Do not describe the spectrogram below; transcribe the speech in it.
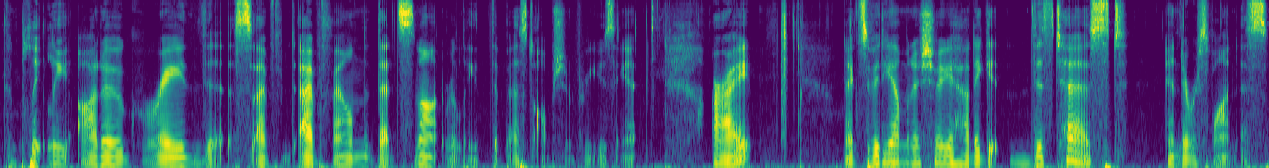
completely auto grade this. I've, I've found that that's not really the best option for using it. All right, next video I'm going to show you how to get this test and into Respondus.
